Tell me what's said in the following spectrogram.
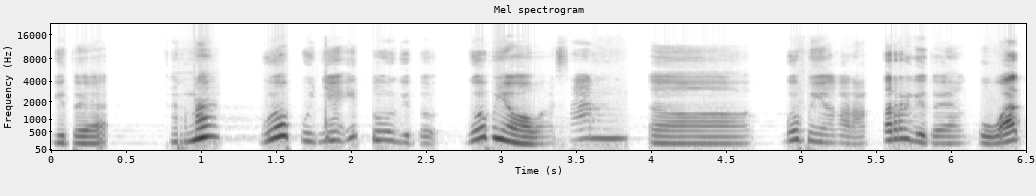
gitu ya. Karena gua punya itu gitu. Gua punya wawasan eh gue punya karakter gitu yang kuat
